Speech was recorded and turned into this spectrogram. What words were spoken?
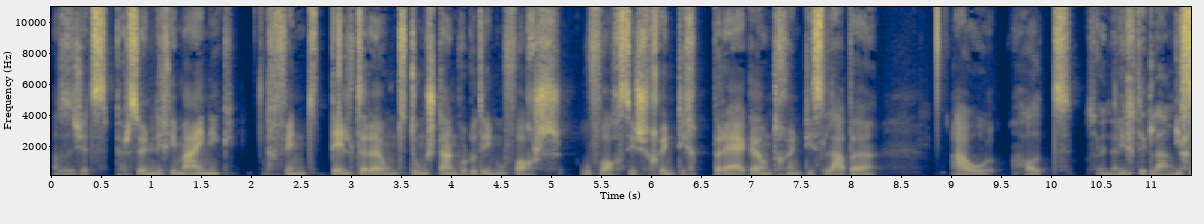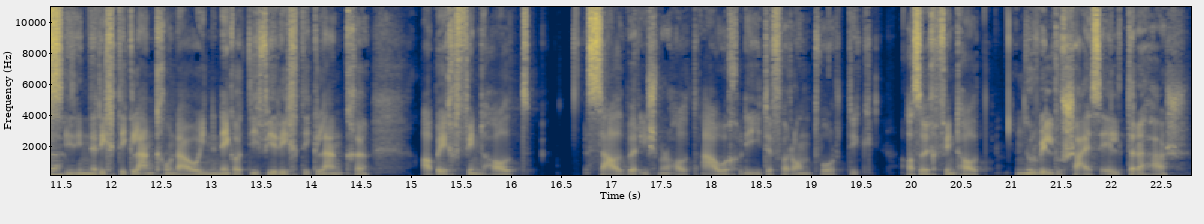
Also das ist jetzt persönliche Meinung. Ich finde, die Eltern und die Umstände, wo du drin aufwachst, aufwachst, können dich prägen und können dein Leben auch halt So in eine Richtung lenken. in eine Richtung lenken und auch in eine negative Richtung lenken. Aber ich finde halt, selber ist man halt auch ein bisschen in der Verantwortung. Also ich finde halt, nur weil du scheiß Eltern hast,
